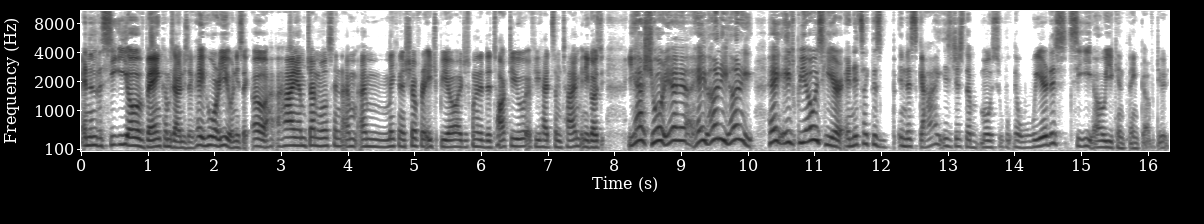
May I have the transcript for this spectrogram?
And then the CEO of Bang comes out and he's like, "Hey, who are you?" And he's like, "Oh, hi, I'm John Wilson. I'm I'm making a show for HBO. I just wanted to talk to you if you had some time." And he goes, "Yeah, sure, yeah, yeah. Hey, honey, honey, hey, HBO is here." And it's like this, and this guy is just the most, the weirdest CEO you can think of, dude.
